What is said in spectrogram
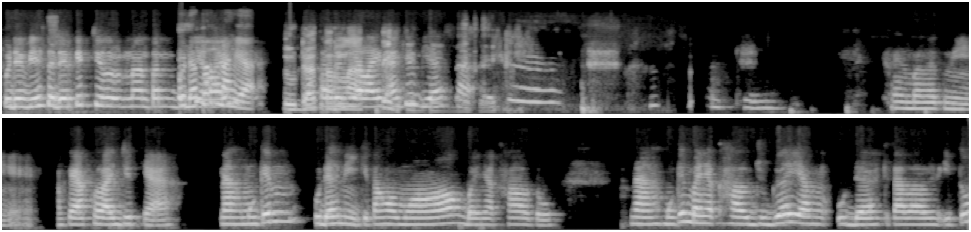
Udah biasa dari kecil nonton Udah pernah lain. ya? Sudah Masa dunia lain terlatih. aja gitu, biasa. Oke. Keren banget nih. Oke, aku lanjut ya. Nah, mungkin udah nih kita ngomong banyak hal tuh. Nah, mungkin banyak hal juga yang udah kita lalui itu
